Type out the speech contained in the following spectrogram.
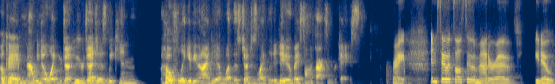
okay, now we know what your ju- who your judge is. We can hopefully give you an idea of what this judge is likely to do based on the facts of your case. Right. And so it's also a matter of, you know,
